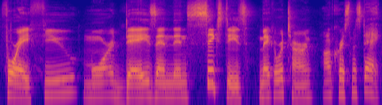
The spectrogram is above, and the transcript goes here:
for a few more days and then 60s make a return on Christmas Day.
